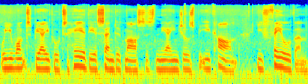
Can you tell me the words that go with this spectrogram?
Or you want to be able to hear the ascended masters and the angels, but you can't. You feel them.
